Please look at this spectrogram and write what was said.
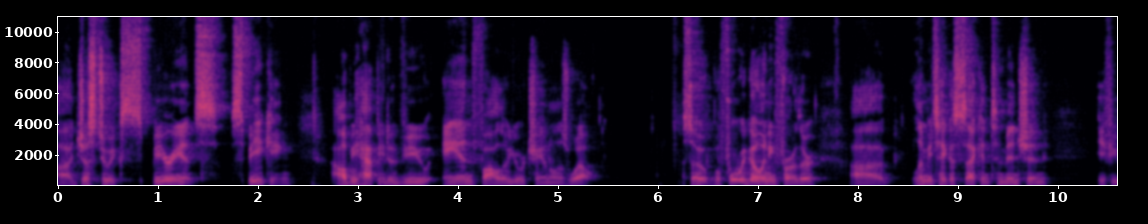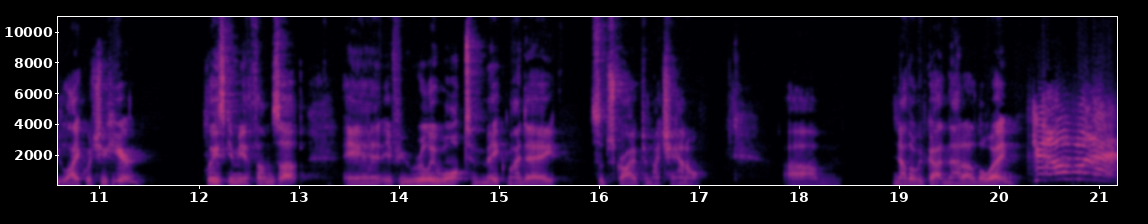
uh, just to experience speaking, I'll be happy to view and follow your channel as well. So before we go any further, uh, let me take a second to mention if you like what you hear, please give me a thumbs up. And if you really want to make my day, subscribe to my channel. Um, now that we've gotten that out of the way, get over it!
